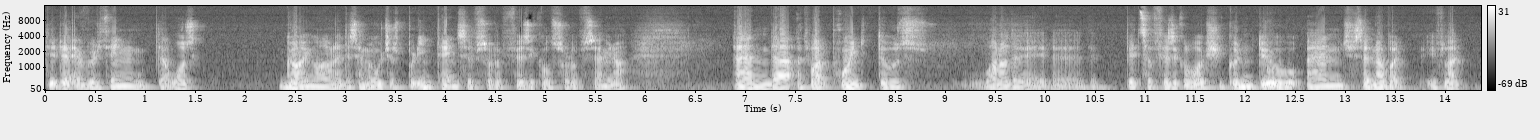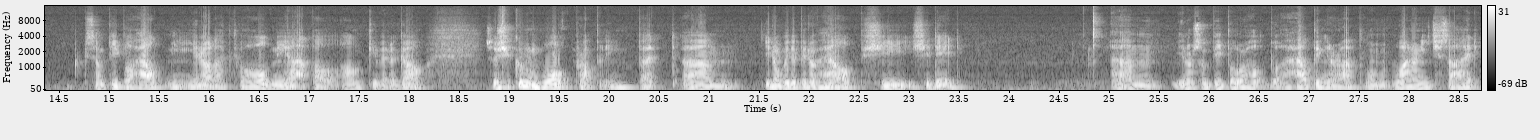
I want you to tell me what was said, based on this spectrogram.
did everything that was going on at the seminar, which was pretty intensive, sort of physical sort of seminar. And uh, at one point, there was one of the, the, the, bits of physical work she couldn't do, and she said, "No, but if like some people help me, you know, like to hold me up, I'll I'll give it a go." So she couldn't walk properly, but um, you know, with a bit of help, she she did um, you know, some people were helping her up, on, one on each side,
